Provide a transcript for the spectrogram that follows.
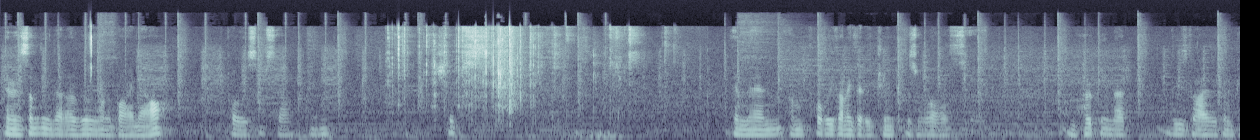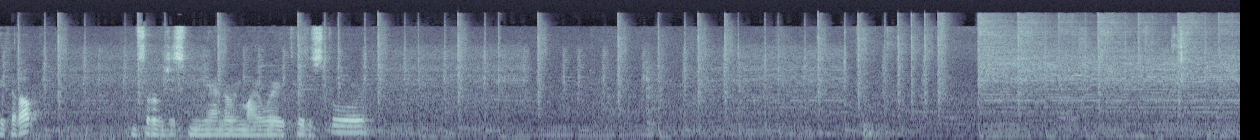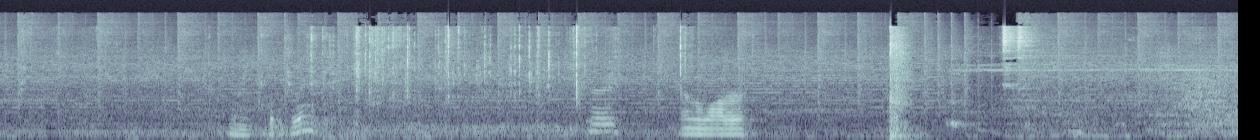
And then something that I really want to buy now. Probably some stuff. Chips. And then I'm probably going to get a drink as well. So I'm hoping that these guys are going to pick it up. I'm sort of just meandering my way through the store. And get a drink. Okay, and the water.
